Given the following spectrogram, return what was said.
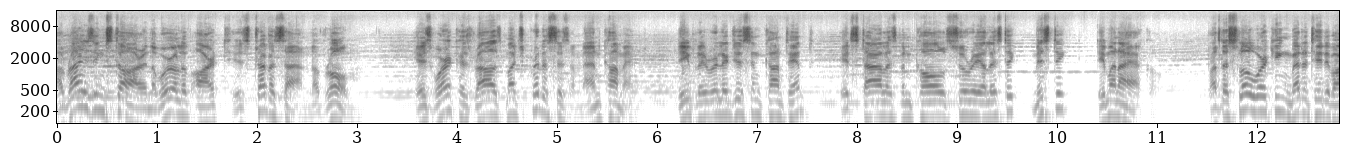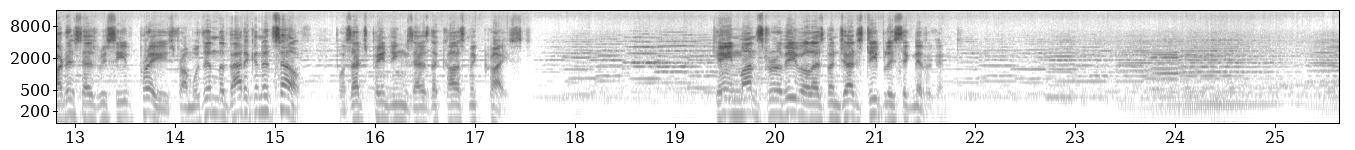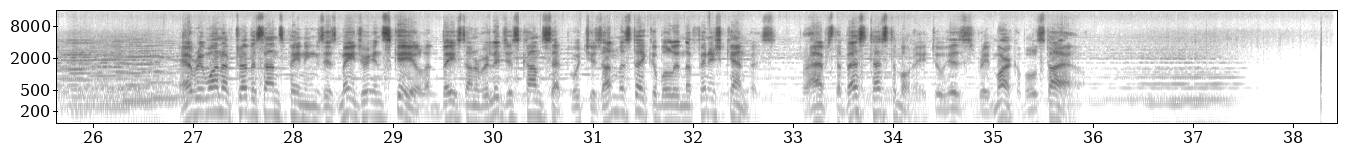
A rising star in the world of art is Trevisan of Rome. His work has roused much criticism and comment. Deeply religious in content, its style has been called surrealistic, mystic, demoniacal. But the slow-working meditative artist has received praise from within the Vatican itself for such paintings as the Cosmic Christ. Cain Monster of Evil has been judged deeply significant. Every one of Trevisan's paintings is major in scale and based on a religious concept which is unmistakable in the finished canvas, perhaps the best testimony to his remarkable style.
